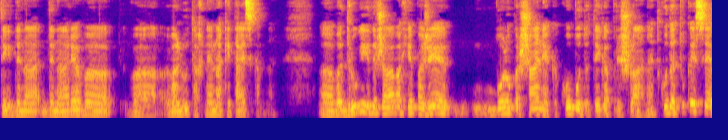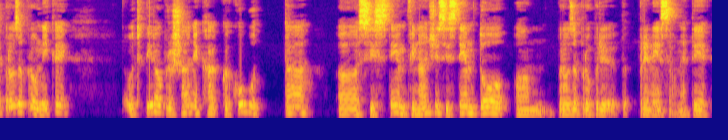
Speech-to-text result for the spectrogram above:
teh dena, denarja v, v valutah, ne na kitajskem. Ne. V drugih državah je pa že bolj vprašanje, kako bo do tega prišla. Ne? Tako da tukaj se je pravzaprav nekaj odpira vprašanje, kako bo ta uh, sistem, finančni sistem, to um, pravzaprav pre, prenesel, ne? te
